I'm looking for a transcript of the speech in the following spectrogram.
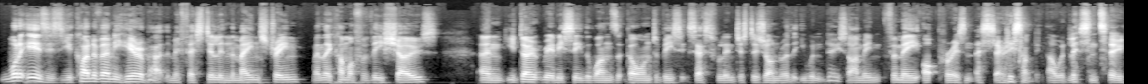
what it is is you kind of only hear about them if they're still in the mainstream when they come off of these shows and you don't really see the ones that go on to be successful in just a genre that you wouldn't do. So, I mean, for me, opera isn't necessarily something I would listen to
